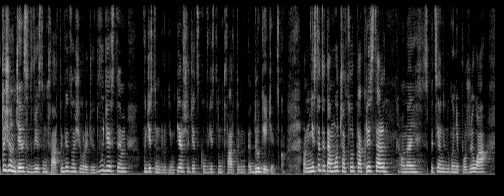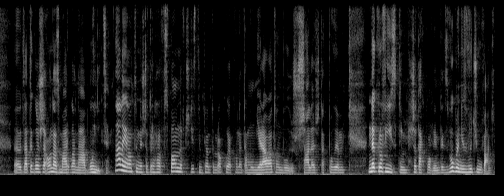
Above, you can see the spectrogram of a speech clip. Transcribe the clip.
w 1924, więc on się urodził w 20, w 22 pierwsze dziecko, w 24 drugie dziecko. Niestety ta młodsza córka Krystal, ona specjalnie długo nie pożyła, e, dlatego że ona zmarła na błonicę. No ale ja o tym jeszcze trochę wspomnę. W 1935 roku, jak ona tam umierała, to on był już w szale, że tak powiem, nekrofilskim, że tak powiem, więc w ogóle nie zwrócił uwagi.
